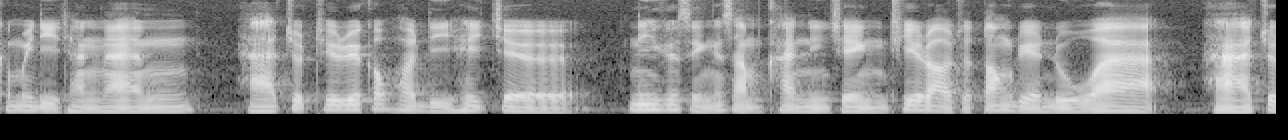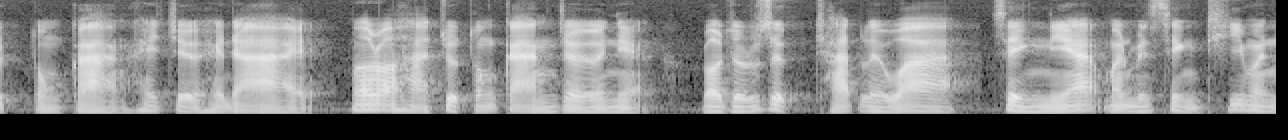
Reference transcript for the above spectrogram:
ก็ไม่ดีทั้งนั้น หาจุดที่เรียกก็พอดีให้เจอ นี่คือสิ่งที่สำคัญจริง ๆ ที่เราจะต้องเรียนรู้ว่า หาจุดตรงกลางให้เจอให้ได้ เมื่อเราหาจุดตรงกลางเจอเนี่ยเราจะรู้สึกชัดเลยว่า สิ่งนี้มันเป็นสิ่งที่มัน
